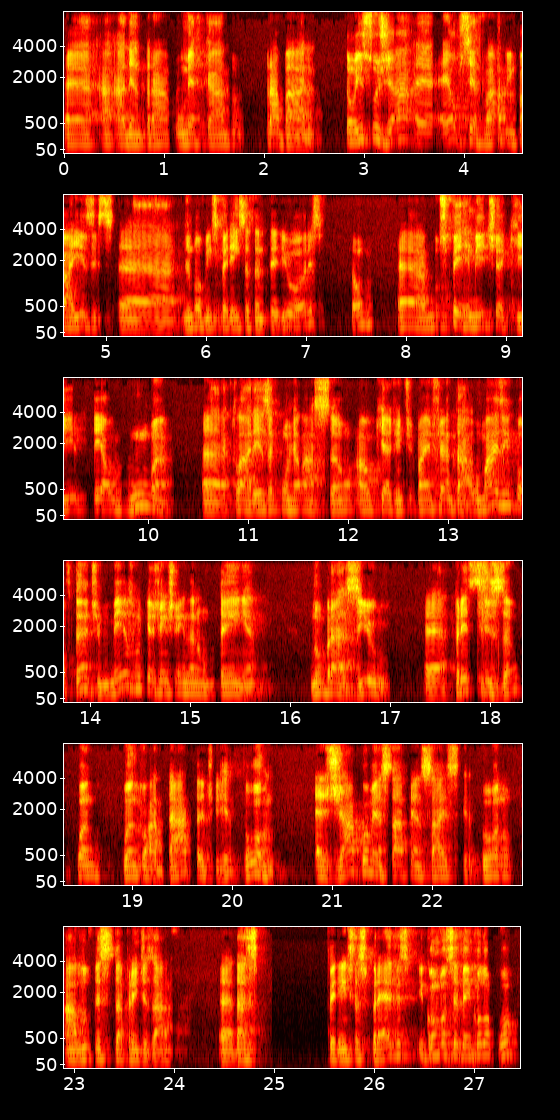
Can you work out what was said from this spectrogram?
é, adentrar o mercado de trabalho. Então, isso já é, observado em países, de novo, em experiências anteriores. Então, nos permite aqui ter alguma clareza com relação ao que a gente vai enfrentar. O mais importante, mesmo que a gente ainda não tenha no Brasil precisão quanto à data de retorno, é já começar a pensar esse retorno à luz desses aprendizados das experiências prévias e, como você bem colocou,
